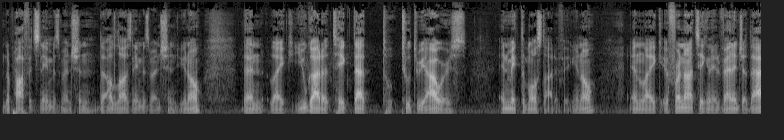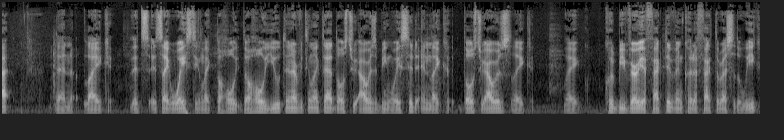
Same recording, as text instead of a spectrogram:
the Prophet's name is mentioned, that Allah's name is mentioned, you know, then like you gotta take that t- two three hours and make the most out of it, you know, and like if we're not taking advantage of that, then like it's it's like wasting like the whole the whole youth and everything like that. Those three hours are being wasted, and like those three hours like like could be very effective and could affect the rest of the week,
